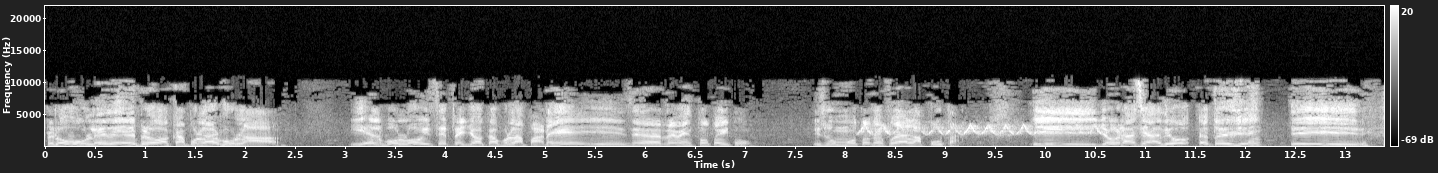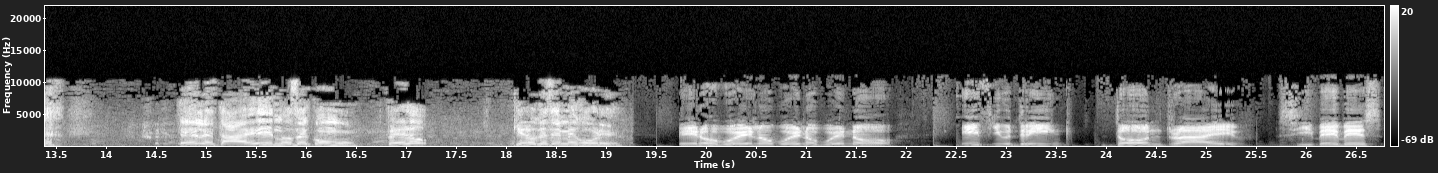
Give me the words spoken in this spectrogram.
Pero volé de él, pero acá por la arbolada. Y él voló y se estrelló acá por la pared y se reventó todo y todo. Y su moto se fue a la puta. Y yo, gracias a Dios, estoy bien. Y él está ahí, no sé cómo. Pero quiero que se mejore. Pero bueno, bueno, bueno. If you drink, don't drive. Si bebes,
